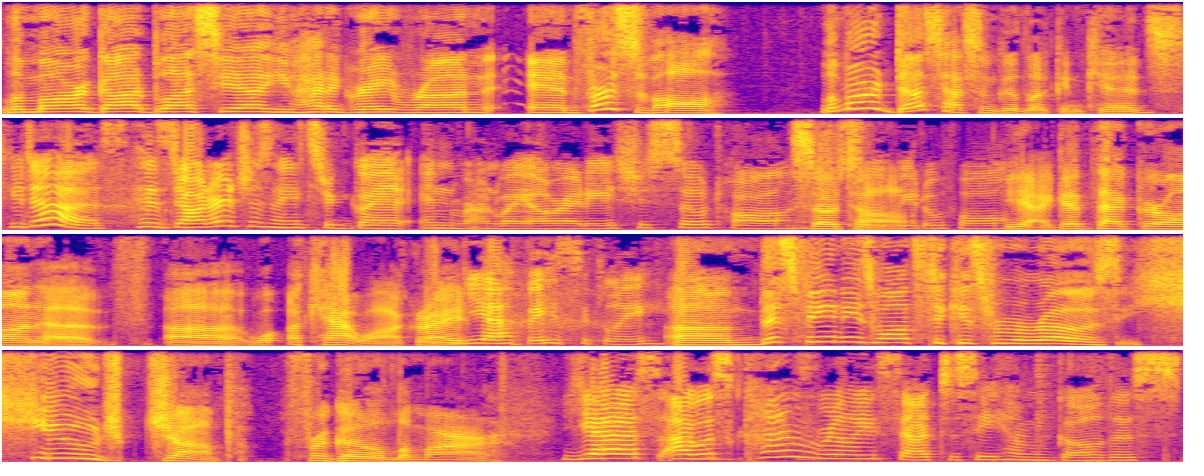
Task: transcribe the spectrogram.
Lamar, God bless you. You had a great run. And first of all, Lamar does have some good looking kids. He does. His daughter just needs to get in runway already. She's so tall. And So she's tall. So beautiful. Yeah, get that girl on a uh, a catwalk, right? Yeah, basically. Um, this Viennese waltz to Kiss from a Rose, huge jump for good old Lamar. Yes, I was kind of really sad to see him go this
